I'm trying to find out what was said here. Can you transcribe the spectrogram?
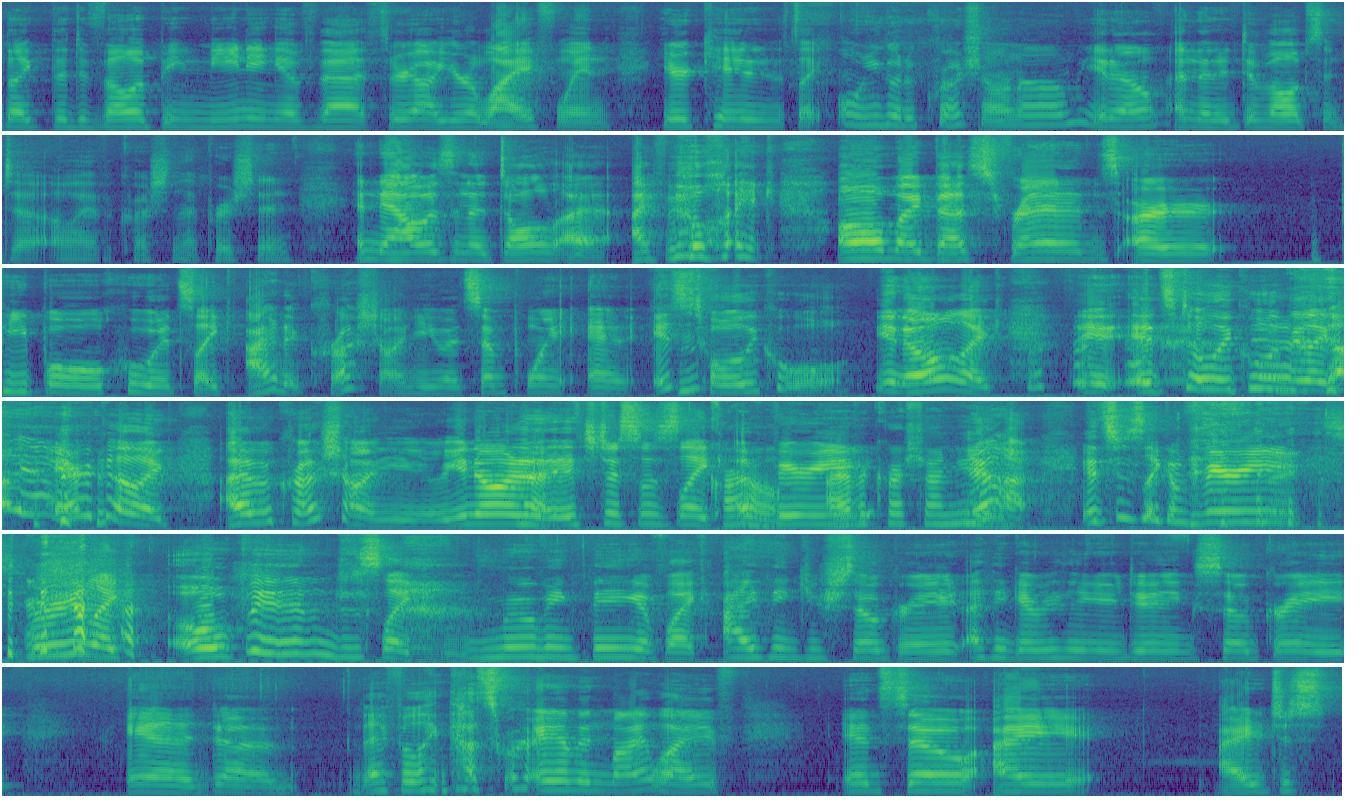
like the developing meaning of that throughout your life when you're a kid and it's like oh you got a crush on them you know? And then it develops into oh i have a crush on that person. And now as an adult i, I feel like all my best friends are people who it's like I had a crush on you at some point and Hmm? it's totally cool, you know, like it, it's totally cool to be like, oh yeah, Erica, like I have a crush on you, you know, and Yeah. it's just this like Karl, a very I have a crush on you. yeah, it's just like a very very like open, just like moving thing of like I think you're so great, I think everything you're doing is so great, and um, I feel like that's where I am in my life, and so I I just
